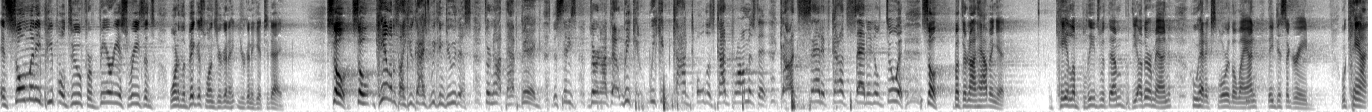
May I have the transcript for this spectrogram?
And so many people do for various reasons. One of the biggest ones you're going to you're going to get today. So, so Caleb's like, you guys, we can do this. They're not that big. The cities, they're not that. We can, we can. God told us. God promised it. God said, if God said it, He'll do it. So, but they're not having it. Caleb pleads with them, but the other men who had explored the land, they disagreed. We can't.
